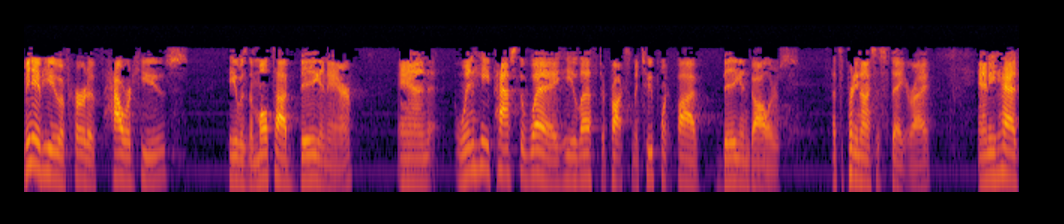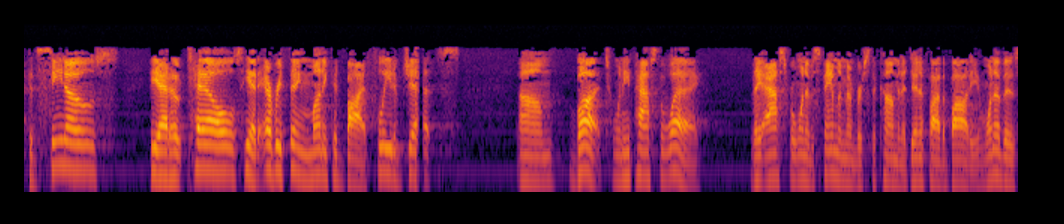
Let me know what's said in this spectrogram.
Many of you have heard of Howard Hughes. He was the multi-billionaire. And when he passed away, he left approximately $2.5 billion that's a pretty nice estate, right? And he had casinos, he had hotels, he had everything money could buy, a fleet of jets. Um, but when he passed away, they asked for one of his family members to come and identify the body. And one of his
